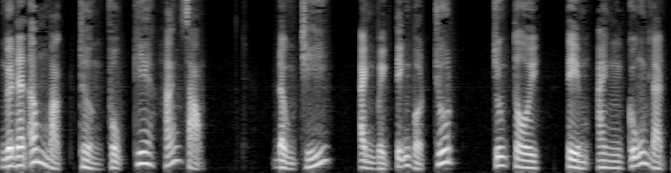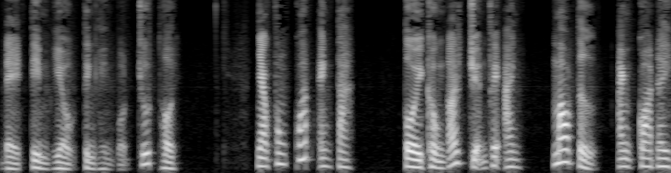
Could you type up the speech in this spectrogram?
Người đàn ông mặc thường phục kia háng giọng. Đồng chí, anh bình tĩnh một chút. Chúng tôi tìm anh cũng là để tìm hiểu tình hình một chút thôi. Nhạc phong quát anh ta. Tôi không nói chuyện với anh. Mau tử, anh qua đây.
